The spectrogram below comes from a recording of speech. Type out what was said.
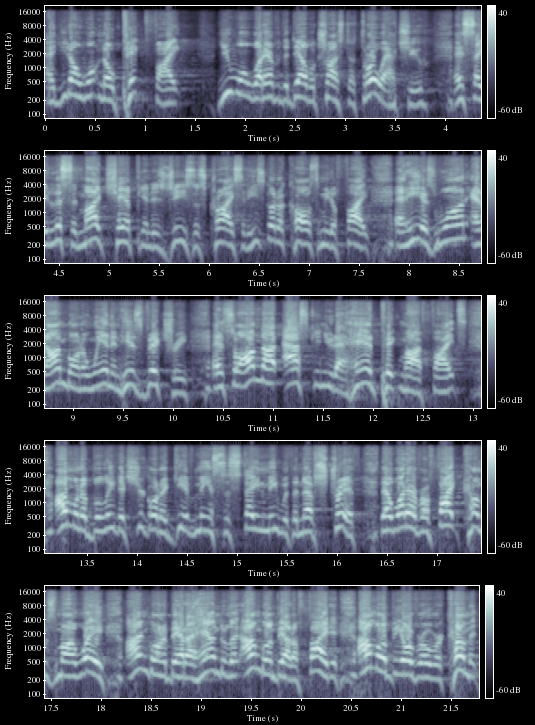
And you don't want no pick fight you want whatever the devil tries to throw at you and say, listen, my champion is Jesus Christ and he's going to cause me to fight. And he has won and I'm going to win in his victory. And so I'm not asking you to handpick my fights. I'm going to believe that you're going to give me and sustain me with enough strength that whatever fight comes my way, I'm going to be able to handle it. I'm going to be able to fight it. I'm going to be able to overcome it.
